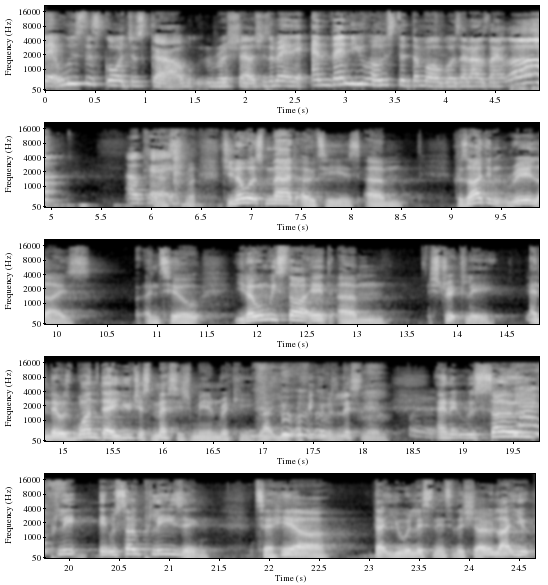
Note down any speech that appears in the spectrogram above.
There, who's this gorgeous girl, Rochelle? She's amazing. And then you hosted the MOBOs, and I was like, oh, okay. That's Do you know what's mad, Oti, is because I didn't realize until, you know, when we started um, Strictly, and there was one day you just messaged me and Ricky, like you, I think you was listening, and it was so, Yes. ple- it was so pleasing to hear that you were listening to the show, like you,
